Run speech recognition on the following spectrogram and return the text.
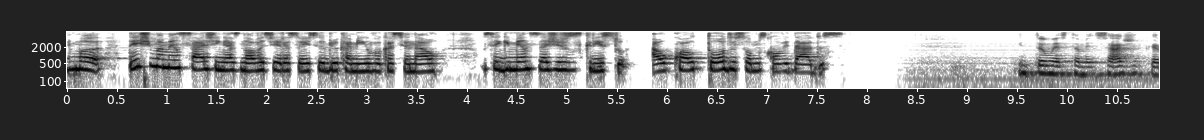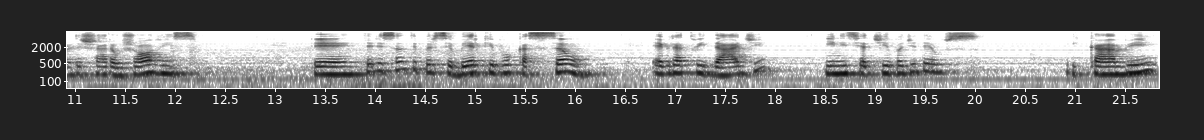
Irmã, deixe uma mensagem às novas gerações sobre o caminho vocacional, os segmentos a Jesus Cristo, ao qual todos somos convidados. Então, esta mensagem quero deixar aos jovens é interessante perceber que vocação é gratuidade e iniciativa de Deus e cabe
